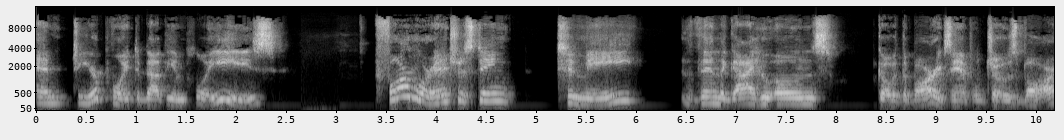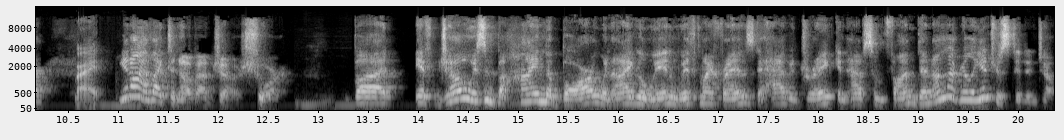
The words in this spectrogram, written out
And to your point about the employees, far more interesting to me than the guy who owns, go with the bar example, Joe's Bar. Right. You know, I'd like to know about Joe, sure. But if Joe isn't behind the bar when I go in with my friends to have a drink and have some fun, then I'm not really interested in Joe.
